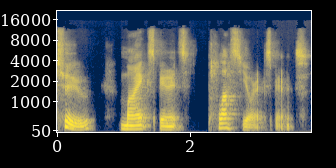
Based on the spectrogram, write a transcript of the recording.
to my experience plus your experience.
